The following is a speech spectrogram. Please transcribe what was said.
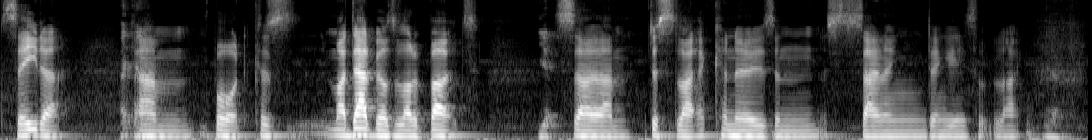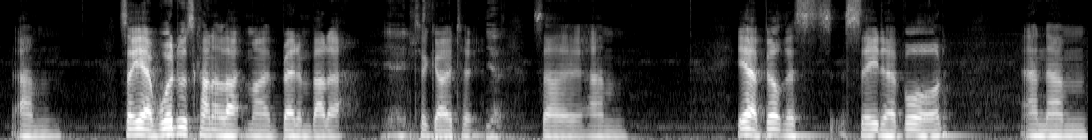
cedar Okay. um, board because my dad builds a lot of boats. Yeah. So um, just like canoes and sailing dinghies, like yeah. um, so yeah, wood was kind of like my bread and butter Yeah. to go to. Yeah. So um, yeah, I built this cedar board, and um,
